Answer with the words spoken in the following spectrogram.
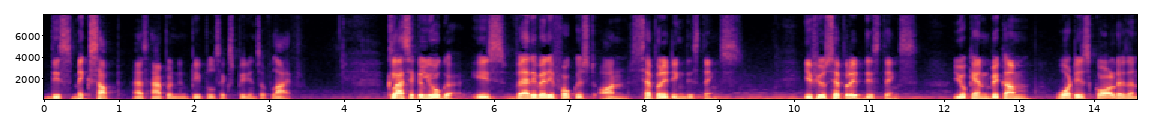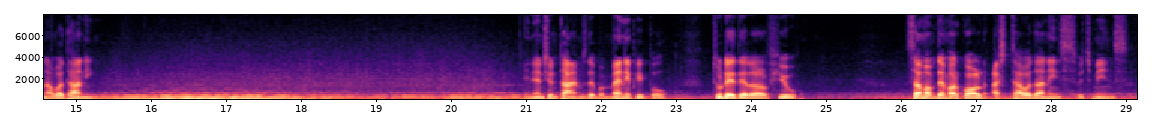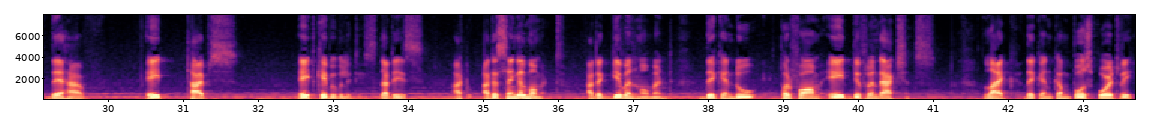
this mix-up has happened in people's experience of life. Classical yoga is very, very focused on separating these things. If you separate these things, you can become what is called as an avadhani. In ancient times, there were many people, today there are a few. Some of them are called ashtavadhanis, which means they have eight types, eight capabilities. That is, at, at a single moment, at a given moment, they can do… perform eight different actions like they can compose poetry,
